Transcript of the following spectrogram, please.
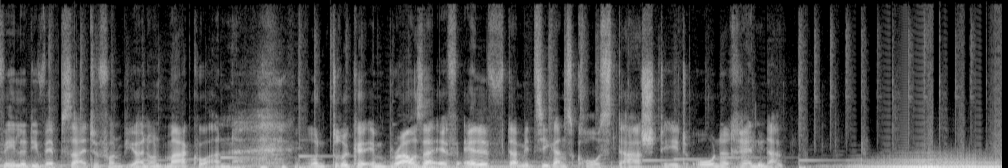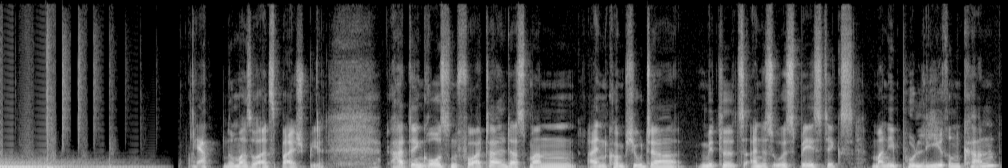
Wähle die Webseite von Björn und Marco an und drücke im Browser F11, damit sie ganz groß dasteht, ohne Ränder. Ja, nur mal so als Beispiel. Hat den großen Vorteil, dass man einen Computer mittels eines USB-Sticks manipulieren kann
